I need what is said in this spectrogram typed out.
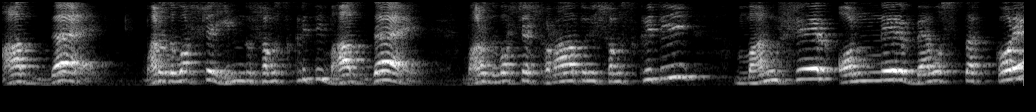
ভাব দেয় ভারতবর্ষের হিন্দু সংস্কৃতি ভাব দেয় ভারতবর্ষের সনাতনী সংস্কৃতি মানুষের অন্নের ব্যবস্থা করে,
